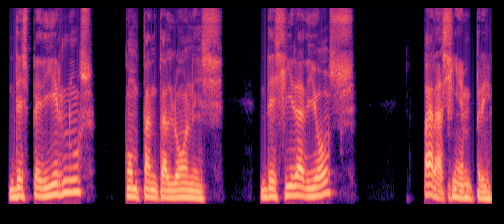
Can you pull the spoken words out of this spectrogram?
despedirnos con pantalones, decir adiós para siempre.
